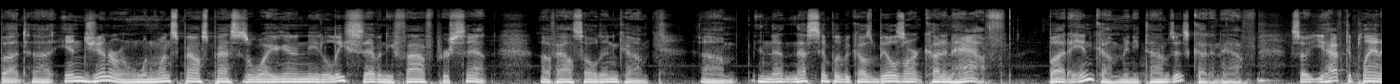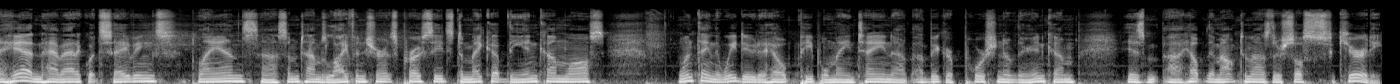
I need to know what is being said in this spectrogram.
But uh, in general, when one spouse passes away, you're going to need at least 75% of household income. Um, and, that, and that's simply because bills aren't cut in half but income many times is cut in half. So you have to plan ahead and have adequate savings plans, uh, sometimes life insurance proceeds to make up the income loss. One thing that we do to help people maintain a, a bigger portion of their income is uh, help them optimize their Social Security.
